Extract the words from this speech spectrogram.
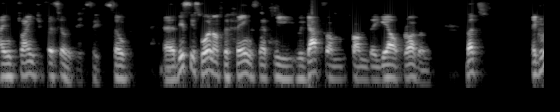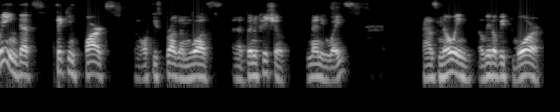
I'm trying to facilitate it. So uh, this is one of the things that we, we got from, from the YEL program. But agreeing that taking part of this program was uh, beneficial in many ways, as knowing a little bit more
